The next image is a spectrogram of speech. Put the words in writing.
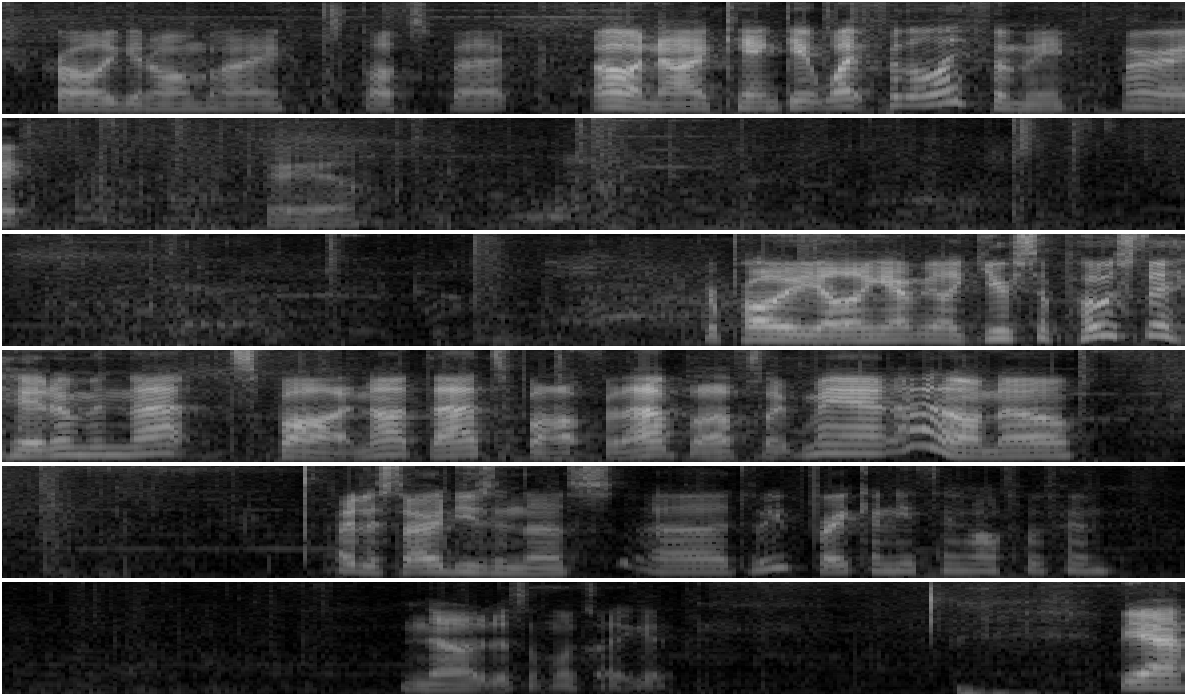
Should probably get all my buffs back. Oh, now I can't get white for the life of me. Alright. There you go. You're probably yelling at me like, you're supposed to hit him in that spot, not that spot for that buff. It's like, man, I don't know. I just started using this. Uh, do we break anything off of him? No, it doesn't look like it. But yeah.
